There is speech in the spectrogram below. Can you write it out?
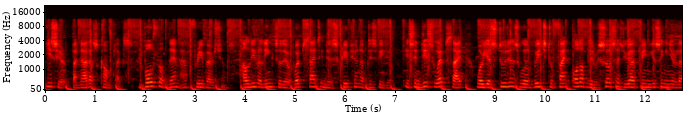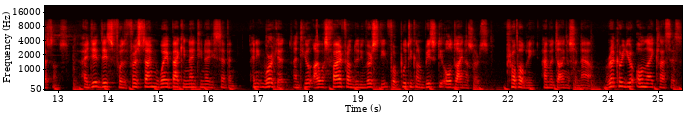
easier, but not as complex. Both of them have free versions. I'll leave a link to their websites in the description of this video. It's in this website where your students will reach to find all of the resources you have been using in your lessons. I did this for the first time way back in 1997 and it worked until I was fired from the university for putting on risk the old dinosaurs. Probably I'm a dinosaur now. Record your online classes,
